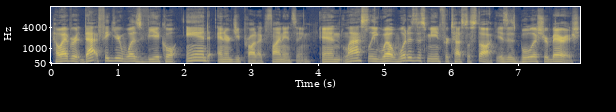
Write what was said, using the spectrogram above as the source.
However, that figure was vehicle and energy product financing. And lastly, well, what does this mean for Tesla stock? Is this bullish or bearish?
